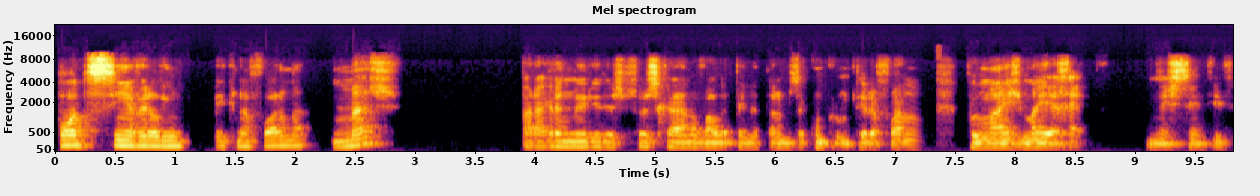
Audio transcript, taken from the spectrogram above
pode sim haver ali um pico na forma, mas para a grande maioria das pessoas, se calhar não vale a pena estarmos a comprometer a forma por mais meia rep, neste sentido.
